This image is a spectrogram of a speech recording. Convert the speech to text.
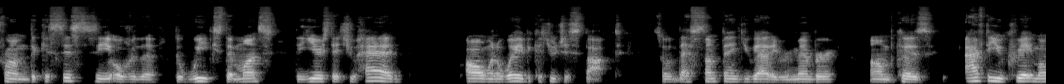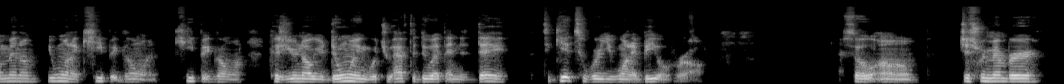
from the consistency over the the weeks, the months, the years that you had all went away because you just stopped. So that's something you got to remember um, because after you create momentum, you want to keep it going, keep it going because you know you're doing what you have to do at the end of the day to get to where you want to be overall. So um, just remember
